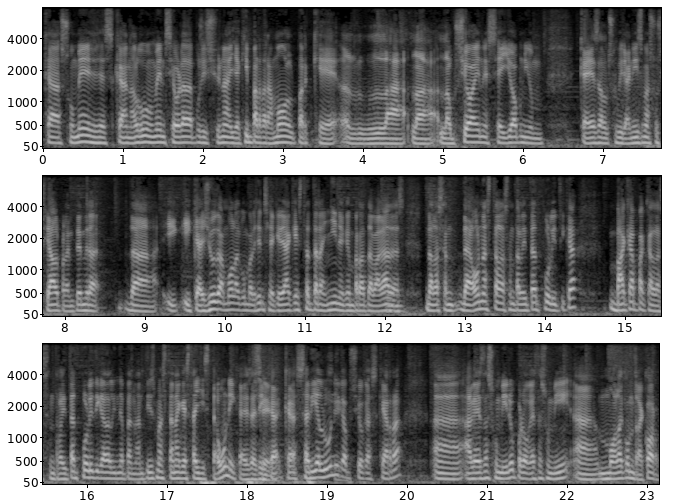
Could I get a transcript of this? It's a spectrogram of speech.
que assumeix és que en algun moment s'hi haurà de posicionar i aquí perdrà molt perquè l'opció ANC i Òmnium que és el sobiranisme social, per entendre, de, i, i que ajuda molt a Convergència a crear aquesta taranyina que hem parlat a vegades mm. de, la, cen- de on està la centralitat política, va cap a que la centralitat política de l'independentisme està en aquesta llista única. És a dir, Sí. que, que seria l'única opció que Esquerra eh, hagués d'assumir-ho, però hagués d'assumir eh, molt a contracor.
